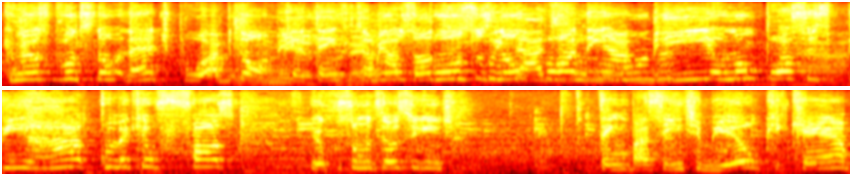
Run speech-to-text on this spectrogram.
que meus pontos não, né? Tipo, abdômen. Que tomar meus todos os pontos não podem abrir, eu não posso espirrar, como é que eu faço? Eu costumo dizer o seguinte. Tem paciente meu que quer,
